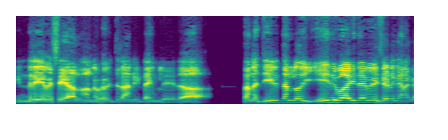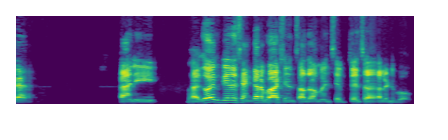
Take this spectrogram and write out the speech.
ఇంద్రియ విషయాలను అనుభవించడానికి టైం లేదా? తన జీవితంలో ఏది వాయిదా వేసాడు గనక? కానీ భగవద్గీత శంకర భాషను చదవమని చెప్తే చాలండి బాబు.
